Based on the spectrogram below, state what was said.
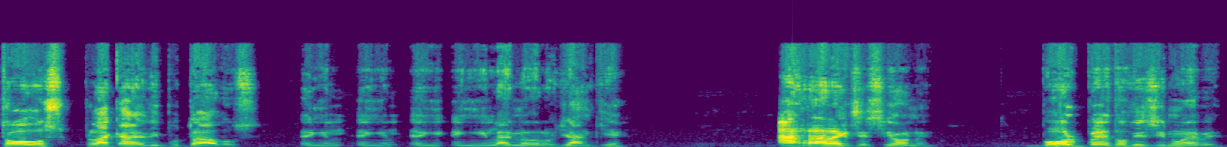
Todos placas de diputados en el, en el, año de los Yankees, a raras excepciones. Volpe 219,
